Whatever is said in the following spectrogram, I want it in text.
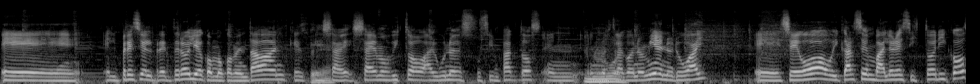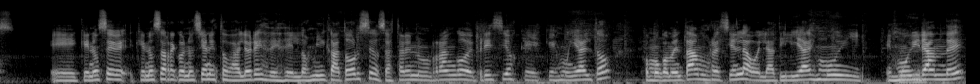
eh, el precio del petróleo, como comentaban, que, ya, ya hemos visto algunos de sus impactos en, nuestra economía en Uruguay, eh, llegó a ubicarse en valores históricos. eh, que, no se, que no se reconocían estos valores desde el 2014, o sea, están en un rango de precios que, que es muy alto. Como comentábamos recién, la volatilidad es muy, es muy Sí. grande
